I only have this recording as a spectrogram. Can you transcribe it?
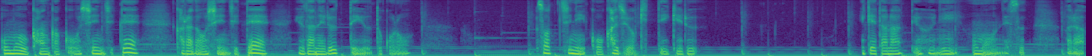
思う感覚を信じて体を信じて委ねるっていうところ。そっちにこう舵を切っていけるいけたなっていうふうに思うんです。だから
